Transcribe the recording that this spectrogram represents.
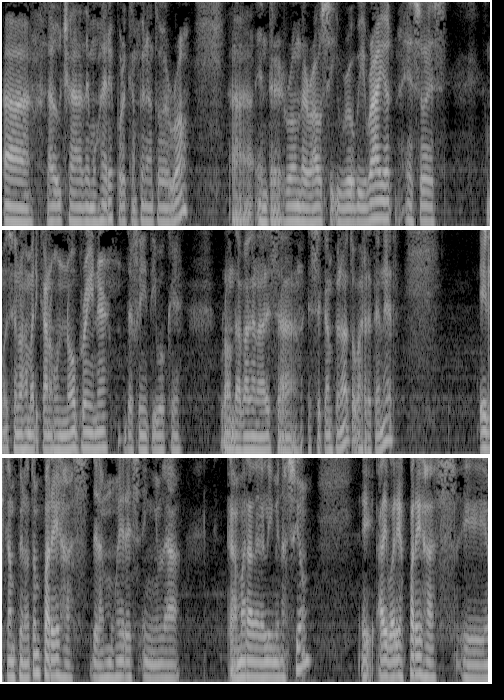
Ah, la lucha de mujeres por el campeonato de Raw ah, entre Ronda Rousey y Ruby Riot. Eso es, como dicen los americanos, un no-brainer. Definitivo que Ronda va a ganar ese campeonato, va a retener. El campeonato en parejas de las mujeres en la Cámara de la Eliminación. Eh, hay varias parejas. Eh,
